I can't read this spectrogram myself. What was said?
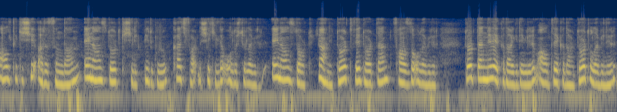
6 kişi arasından en az 4 kişilik bir grup kaç farklı şekilde oluşturulabilir? En az 4 yani 4 ve 4'ten fazla olabilir. 4'ten nereye kadar gidebilirim? 6'ya kadar 4 olabilir.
